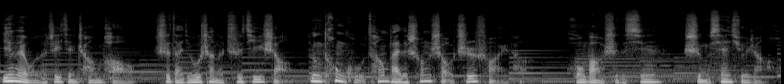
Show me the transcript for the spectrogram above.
因为我的这件长袍是在忧伤的织机上用痛苦苍白的双手织出来的。红宝石的心是用鲜血染红。”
